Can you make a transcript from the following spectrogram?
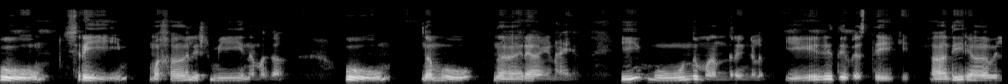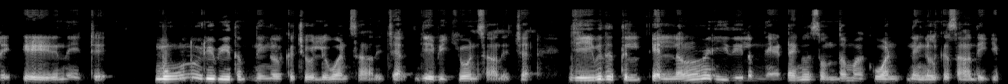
ഓം ശ്രീ മഹാലക്ഷ്മിയെ നമക. ഓം നമോ നാരായണായ. ഈ മൂന്ന് മന്ത്രങ്ങളും ഏഴ് ദിവസത്തേക്ക് അതിരാവിലെ എഴുന്നേറ്റ് മൂന്നൊരു വീതം നിങ്ങൾക്ക് ചൊല്ലുവാൻ സാധിച്ചാൽ ജപിക്കുവാൻ സാധിച്ചാൽ ജീവിതത്തിൽ എല്ലാ രീതിയിലും നേട്ടങ്ങൾ സ്വന്തമാക്കുവാൻ നിങ്ങൾക്ക് സാധിക്കും.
